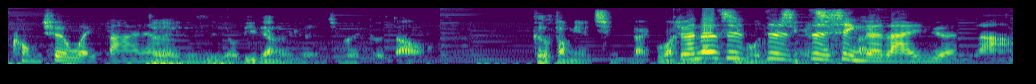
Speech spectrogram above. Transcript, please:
孔雀尾巴，对，就是有力量的人就会得到各方面的青睐。我觉得那是自自信的来源啦，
